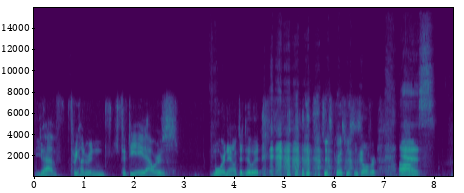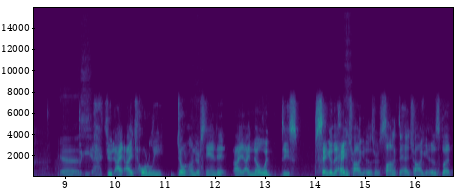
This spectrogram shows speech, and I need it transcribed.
you have 358 hours more now to do it since Christmas is over. Um, Yes. yes. dude, I, I totally don't understand it. I, I know what these Sega the Hedgehog is or Sonic the Hedgehog is, but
